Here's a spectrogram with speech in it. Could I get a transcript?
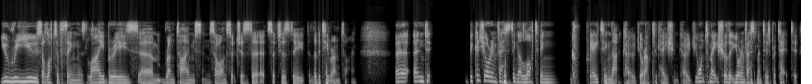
you reuse a lot of things libraries um, runtimes and so on such as the such as the, the liberty runtime. Uh, and because you're investing a lot in creating that code, your application code, you want to make sure that your investment is protected.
